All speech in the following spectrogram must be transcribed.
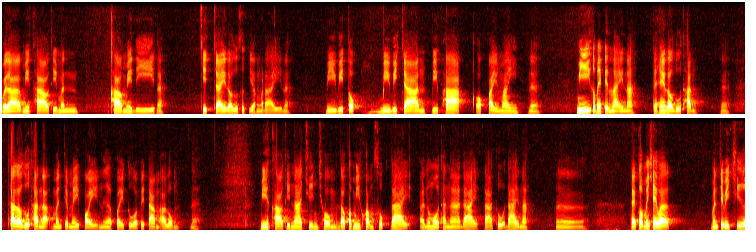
เวลามีข่าวที่มันข่าวไม่ดีนะจิตใจเรารู้สึกอย่างไรนะ มีวิตก มีวิจารวิภาคออกไปไหมนะมีก็ไม่เป็นไรนะ แต่ให้เรารู้ทันนะถ้าเรารู้ทันแล้วมันจะไม่ปล่อยเนื้อปล่อยตัวไปตามอารมณ์นะมีข่าวที่น่าชื่นชม เราก็มีความสุขได้ อนุโมทนาได้สาธุได้นะเออแต่ก็ไม่ใช่ว่ามันจะไปเชื่อ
